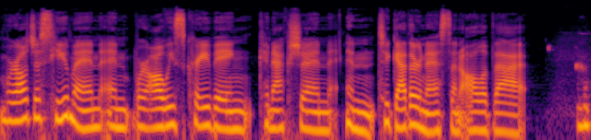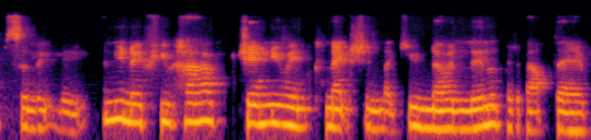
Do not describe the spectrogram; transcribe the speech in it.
we're all just human and we're always craving connection and togetherness and all of that. Absolutely. And you know, if you have genuine connection, like you know a little bit about their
